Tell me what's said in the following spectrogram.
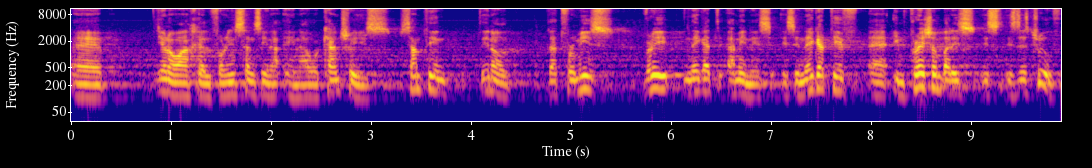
Uh, you know, Angel, for instance, in, in our country is something, you know, that for me is very negative, I mean, it's, it's a negative uh, impression, but it's, it's, it's the truth.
